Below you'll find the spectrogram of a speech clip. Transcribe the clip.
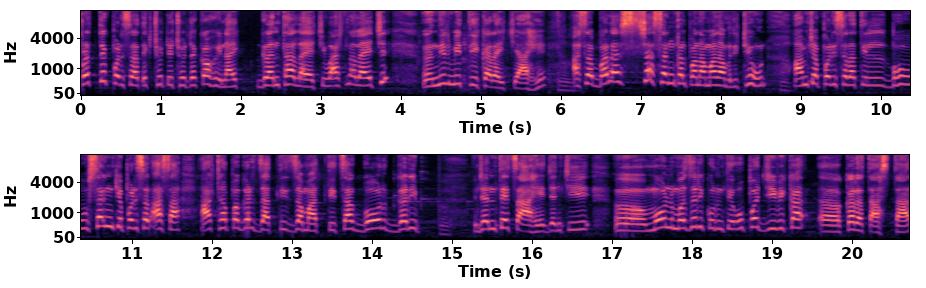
प्रत्येक परिसरात एक छोटे छोटे का होईना एक ग्रंथालयाची वाचनालयाची निर्मिती करायची आहे. असं बऱ्याचशा संकल्पना मनामध्ये ठेवून आमच्या परिसरातील बहुसंख्य परिसर असा आठापगड जाती जमातीचा गोर गरीब जनतेचा आहे ज्यांची मोलमजुरी करून ते उपजीविका करत असतात.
